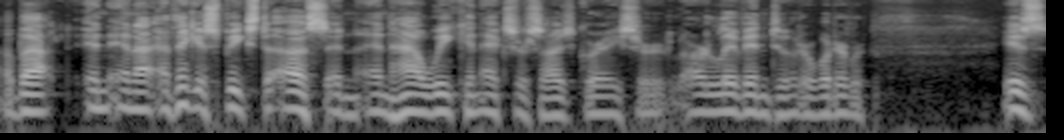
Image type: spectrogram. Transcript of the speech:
about, and, and I, I think it speaks to us and, and how we can exercise grace or, or live into it or whatever, is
